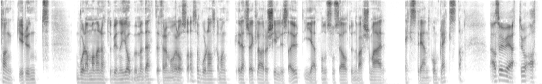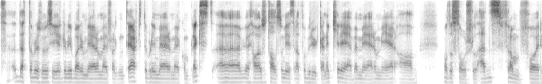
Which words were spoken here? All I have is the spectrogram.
tanker rundt hvordan man er nødt til å begynne å jobbe med dette fremover også? Altså, hvordan skal man rett og slett klare å skille seg ut i et måte, sosialt univers som er ekstremt komplekst? Altså, Vi vet jo at dette blir som du sier, det blir bare mer og mer fragmentert, det blir mer og mer komplekst. Uh, vi har jo også tall som viser at forbrukerne krever mer og mer av måte, social ads framfor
